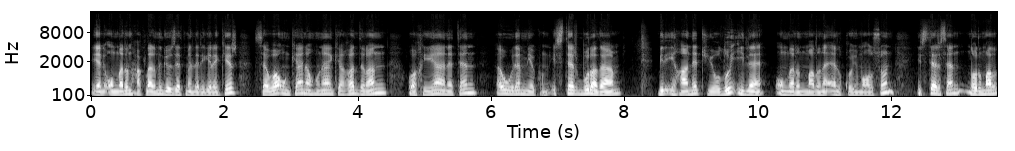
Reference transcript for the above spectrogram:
yani onların haklarını gözetmeleri gerekir. Sevaun kana hunaka gadran ve hiyaneten ev lem yekun. İster burada bir ihanet yolu ile onların malına el koyma olsun. İstersen normal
